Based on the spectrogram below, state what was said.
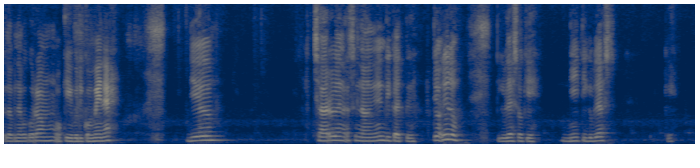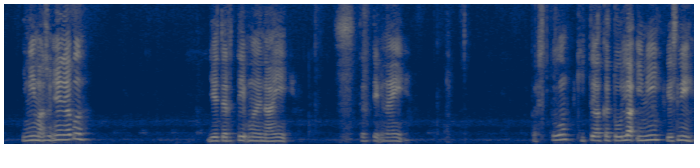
kalau pendapat korang, okey boleh komen eh. Dia cara nak senangnya dikata Tengok dulu. 13 okey. Ni 13. Okey. Ini maksudnya dia apa? Dia tertib menaik. Tertib menaik. Lepas tu kita akan tolak ini ke sini.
